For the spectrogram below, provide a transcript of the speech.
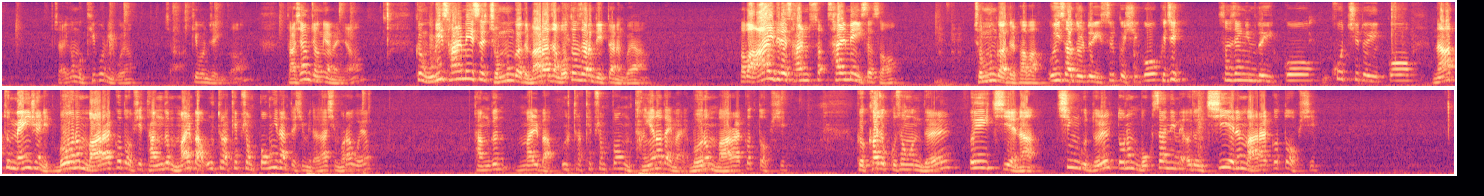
자, 이건 뭐 기본이고요. 자, 기본적인 거. 다시 한번 정리하면요. 그럼 우리 삶에 있어 전문가들 말하자면 어떤 사람도 있다는 거야. 봐봐, 아이들의 삶, 삶에 있어서 전문가들 봐봐. 의사들도 있을 것이고, 그지? 선생님도 있고, 코치도 있고, not to mention it. 뭐는 말할 것도 없이 당근, 말밥, 울트라 캡션 뽕이란 뜻입니다. 다시 뭐라고요? 당근, 말밥, 울트라 캡션 뽕. 당연하다 이 말이야. 뭐는 말할 것도 없이. 그 가족 구성원들의 지혜나 친구들 또는 목사님의 얻은 지혜는 말할 것도 없이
